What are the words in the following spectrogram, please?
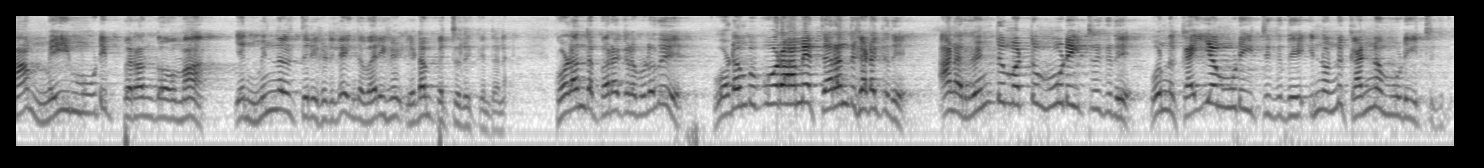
நாம் மெய் மூடி பிறந்தோமா? என் மின்னல் திரிகளிலே இந்த வரிகள் இடம் பெற்றிருக்கின்றன. குழந்தை பிறக்கிற பொழுது உடம்பு பூராமே திறந்து கிடக்குது. ஆனால் ரெண்டு மட்டும் மூடிட்டு இருக்குது. ஒன்று கையை மூடிட்டு இருக்குது இன்னொன்று கண்ணை மூடிட்டு இருக்குது.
